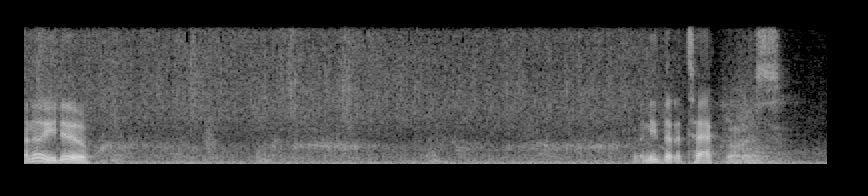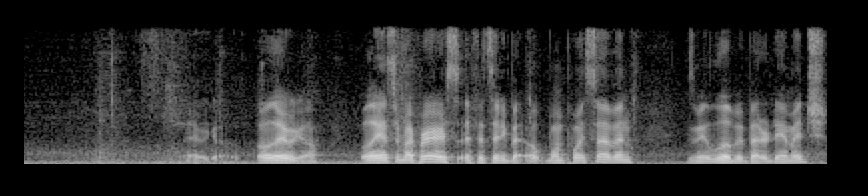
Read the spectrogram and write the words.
I know you do. I need that attack bonus. There we go. Oh, there we go. Well, answer my prayers. If it's any better. Oh, 1.7. Gives me a little bit better damage.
